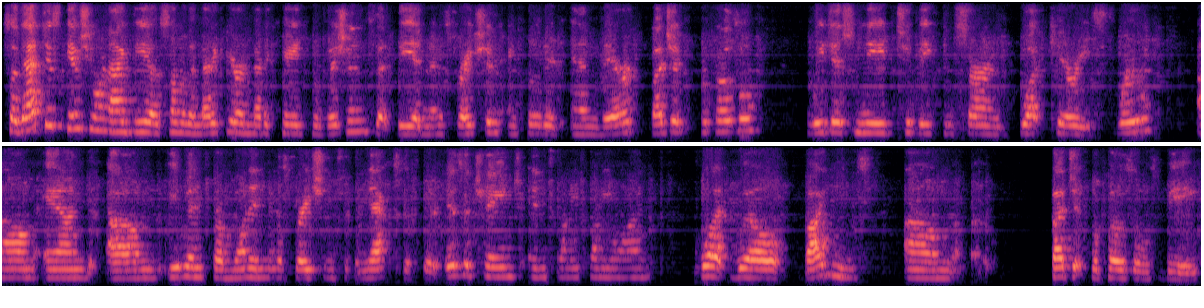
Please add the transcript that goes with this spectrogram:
So that just gives you an idea of some of the Medicare and Medicaid provisions that the administration included in their budget proposal. We just need to be concerned what carries through. Um, and um, even from one administration to the next, if there is a change in 2021, what will Biden's um, budget proposals be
